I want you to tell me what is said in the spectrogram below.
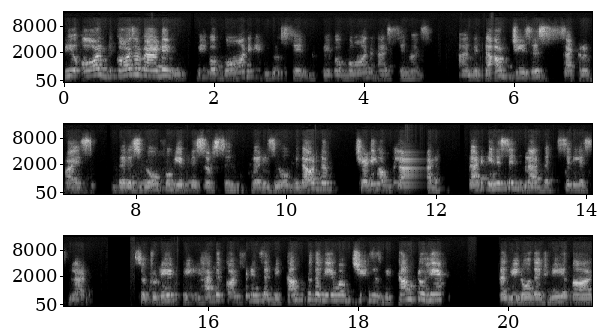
We all, because of Adam, we were born into sin. We were born as sinners. And without Jesus' sacrifice, there is no forgiveness of sin. There is no, without the shedding of blood, that innocent blood, that sinless blood. So today we have the confidence that we come to the name of Jesus, we come to him, and we know that we are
